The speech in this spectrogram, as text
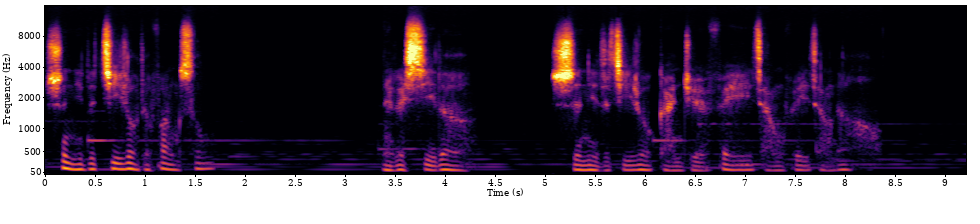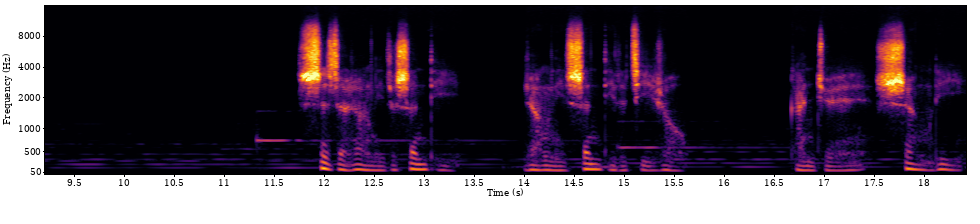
是你的肌肉的放松，那个喜乐。使你的肌肉感觉非常非常的好。试着让你的身体，让你身体的肌肉感觉胜利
